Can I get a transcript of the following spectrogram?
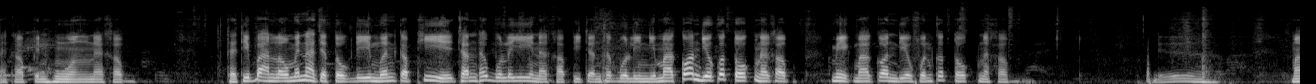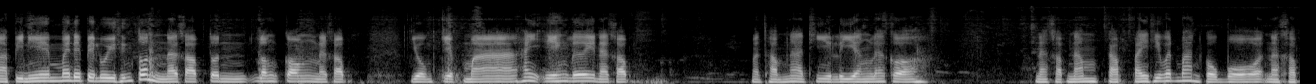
นะครับเป็นห่วงนะครับ แต่ที่บ้านเราไม่น่าจะตกดีเหมือนกับที่จันทบุรีนะครับ ที่จันทบุรีนี่มาก้อนเดียวก็ตกนะครับ เมฆมาก้อนเดียวฝนก็ตกนะครับ เด้อมาปีนี้ไม่ได้ไปลุยถึงต้นนะครับ ต้นลองกองนะครับ โยมเก็บมาให้เองเลยนะครับ มาทำหน้าที่เลี้ยงแล้วก็นะครับนำกลับไปที่วัดบ้านเกาโบนะครับ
